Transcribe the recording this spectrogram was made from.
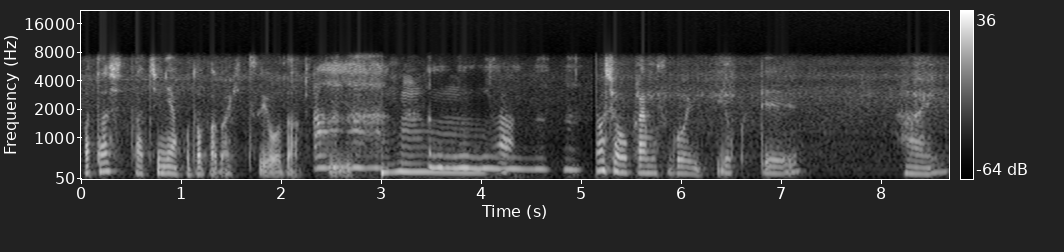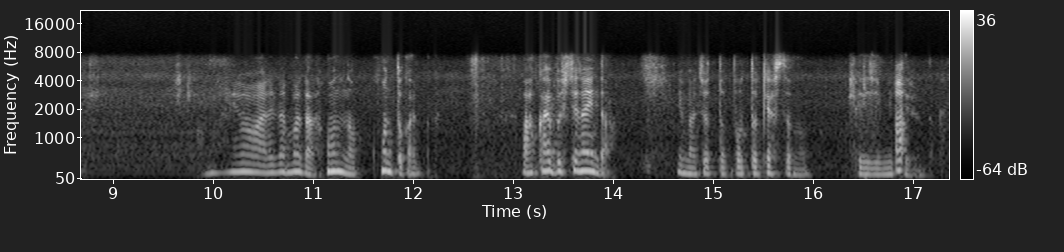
私たちには言葉が必要だってあいうの紹介もすごい良くてはいこの辺はあれだ、まだ本の、本とかアーカイブしてないんだ。今ちょっとポッドキャストのページ見てるんだけど。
